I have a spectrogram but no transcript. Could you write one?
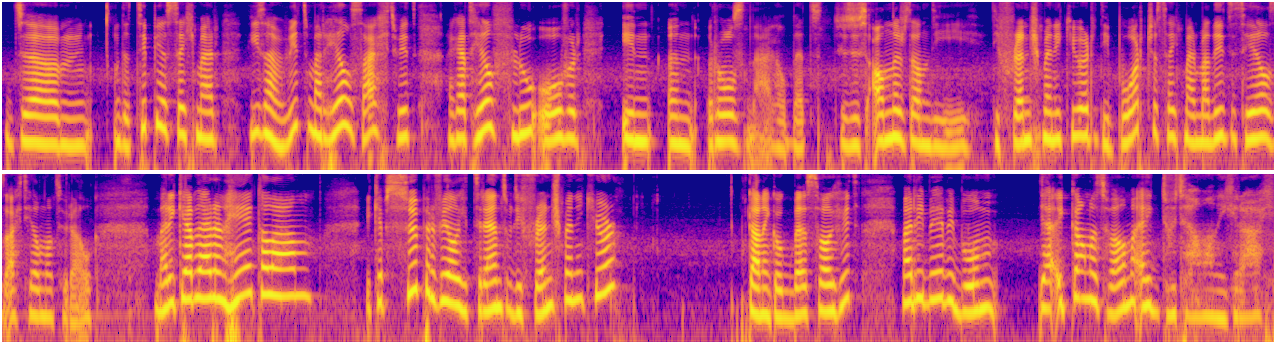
De, mm, de tipjes, zeg maar, die zijn wit, maar heel zacht wit. Dat gaat heel vloe over in een roze nagelbed. Dus, dus anders dan die, die French manicure, die boordjes, zeg maar. Maar dit is heel zacht, heel natuurlijk. Maar ik heb daar een hekel aan. Ik heb superveel getraind op die French manicure. Kan ik ook best wel goed. Maar die babyboom, ja, ik kan het wel, maar ik doe het helemaal niet graag.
